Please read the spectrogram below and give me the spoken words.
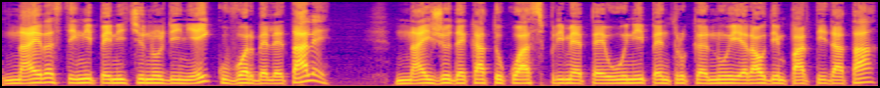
N-ai răstignit pe niciunul din ei cu vorbele tale? N-ai judecat tu cu asprime pe unii pentru că nu erau din partida ta,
